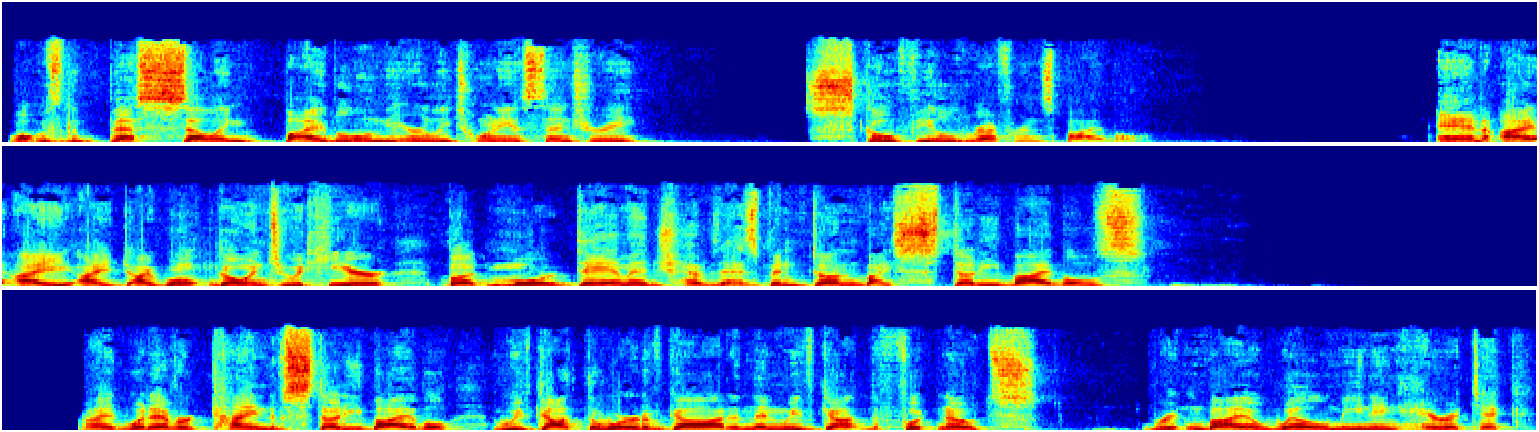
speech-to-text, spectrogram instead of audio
What was the best selling Bible in the early 20th century? Scofield Reference Bible. And I, I, I, I, won't go into it here, but more damage have, has been done by study Bibles. Right? Whatever kind of study Bible. We've got the Word of God, and then we've got the footnotes. written by a well meaning heretic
